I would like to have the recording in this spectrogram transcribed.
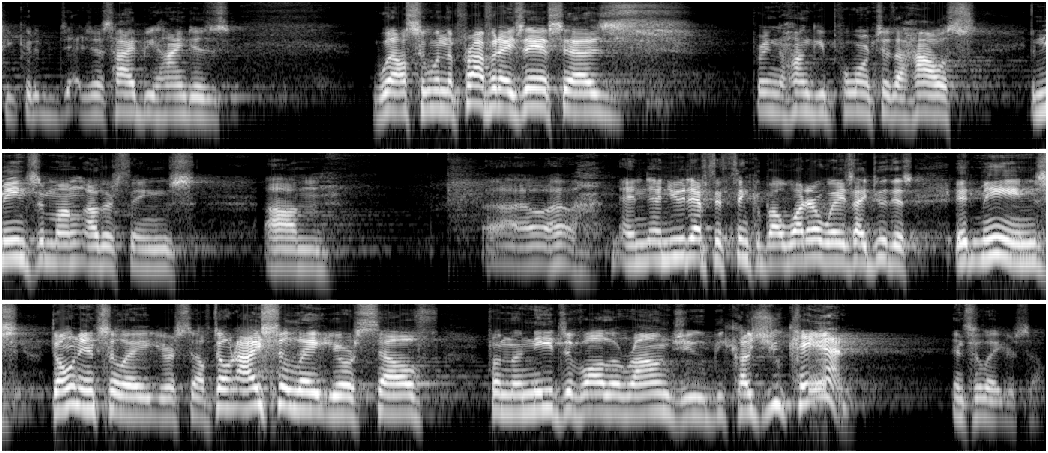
he could just hide behind his well. So when the prophet Isaiah says, Bring the hungry poor into the house, it means, among other things, um, uh, and, and you'd have to think about what are ways I do this. It means don't insulate yourself, don't isolate yourself from the needs of all around you because you can insulate yourself.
